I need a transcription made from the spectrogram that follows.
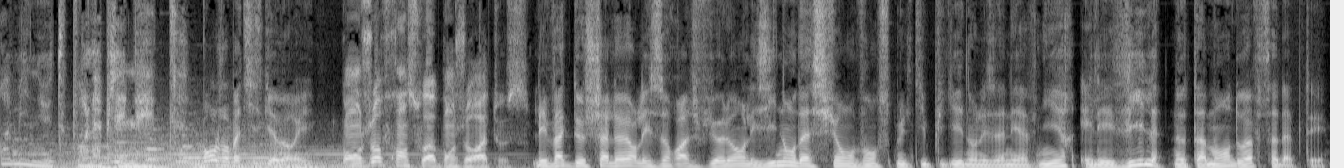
3 minutes pour la planète. Bonjour Baptiste Gabory. Bonjour François, bonjour à tous. Les vagues de chaleur, les orages violents, les inondations vont se multiplier dans les années à venir et les villes notamment doivent s'adapter.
